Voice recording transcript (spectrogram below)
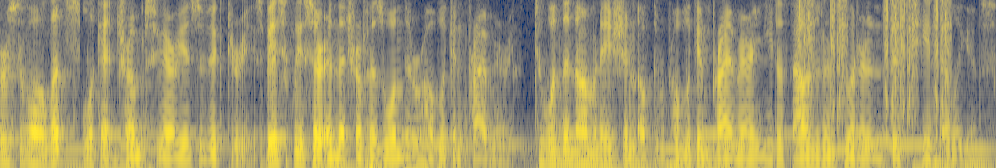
First of all, let's look at Trump's various victories. It's basically certain that Trump has won the Republican primary. To win the nomination of the Republican primary, you need 1,215 delegates,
